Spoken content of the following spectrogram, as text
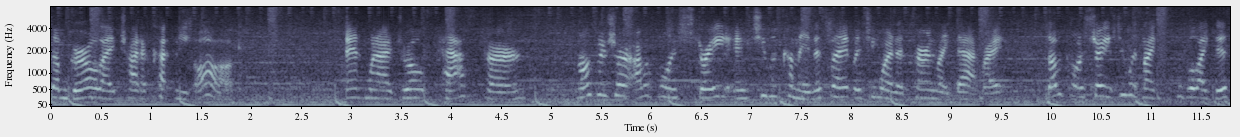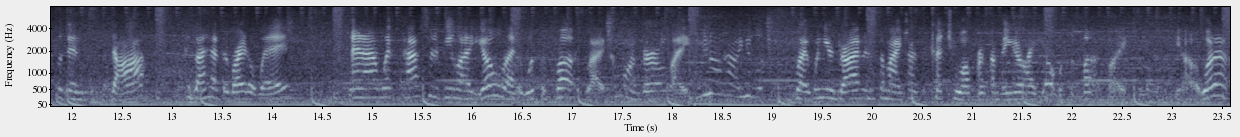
Some girl like tried to cut me off. And when I drove past her, long story short, I was going straight and she was coming this way, but she wanted to turn like that, right? So I was going straight. She went like to go like this, but then stop because I had the right of way. And I went past her to be like, yo, like, what the fuck? Like, come on, girl. Like, you know how you look, like, when you're driving, somebody tries to cut you off or something, you're like, yo, what the fuck? Like, yo, what up?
